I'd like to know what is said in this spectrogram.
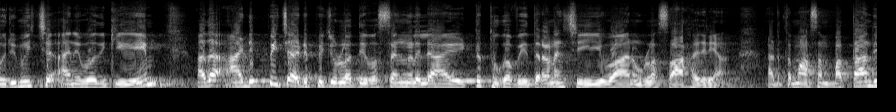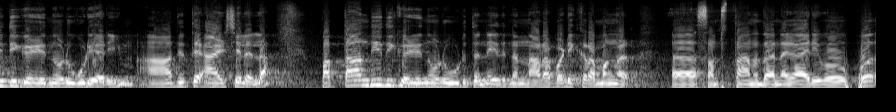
ഒരുമിച്ച് അനുവദിക്കുകയും അത് അടുപ്പിച്ചടുപ്പിച്ചുള്ള ദിവസങ്ങളിലായിട്ട് തുക വിതരണം ചെയ്യുവാനുള്ള സാഹചര്യമാണ്. അടുത്ത മാസം പത്താം തീയതി കഴിയുന്നതോടുകൂടി ആയിരിക്കും ആദ്യത്തെ ആഴ്ചയിലല്ല പത്താം തീയതി കഴിയുന്നതോടുകൂടി തന്നെ ഇതിന്റെ നടപടിക്രമങ്ങൾ സംസ്ഥാന ധനകാര്യ വകുപ്പ്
